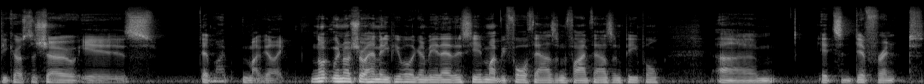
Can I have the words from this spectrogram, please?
because the show is, it might, might be like, not, we're not sure how many people are going to be there this year. It might be 4,000, 5,000 people. Um, it's a different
